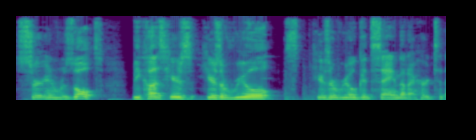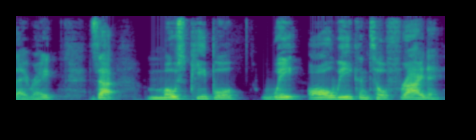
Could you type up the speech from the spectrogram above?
certain results because here's here's a real here's a real good saying that I heard today, right? Is that most people wait all week until Friday.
